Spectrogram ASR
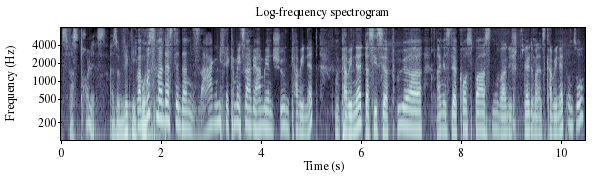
ist was Tolles. Also wirklich. Aber muss man das denn dann sagen? Michael, kann man nicht sagen, wir haben hier einen schönen Kabinett. Und Kabinett, das hieß ja früher eines der kostbarsten, weil die stellte man ins Kabinett und so.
